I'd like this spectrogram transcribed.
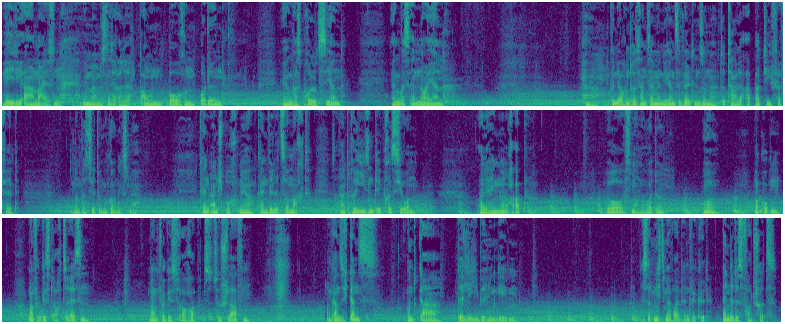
Wie die Ameisen. Immer müssen sie alle bauen, bohren, buddeln, irgendwas produzieren irgendwas erneuern. Ja, könnte auch interessant sein, wenn die ganze Welt in so eine totale Apathie verfällt. Und dann passiert irgendwie gar nichts mehr. Kein Anspruch mehr, kein Wille zur Macht. So eine Art Riesendepression. Alle hängen nur noch ab. Ja, was machen wir heute? Ja, mal gucken. Man vergisst auch zu essen. Man vergisst auch ab und zu zu schlafen. Man kann sich ganz und gar der Liebe hingeben. Es wird nichts mehr weiterentwickelt. Ende des Fortschritts.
